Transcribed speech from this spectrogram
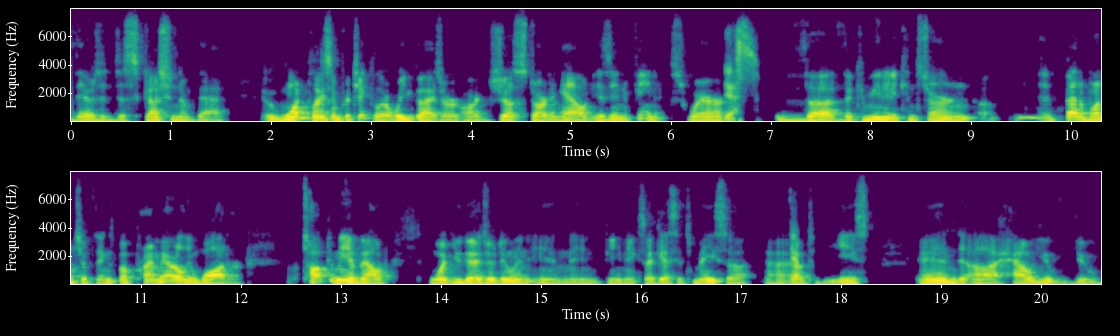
there's a discussion of that. One place in particular where you guys are, are just starting out is in Phoenix, where yes. the, the community concern uh, about a bunch of things, but primarily water. Talk to me about what you guys are doing in, in Phoenix. I guess it's Mesa uh, yep. out to the east, and uh, how you've, you've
